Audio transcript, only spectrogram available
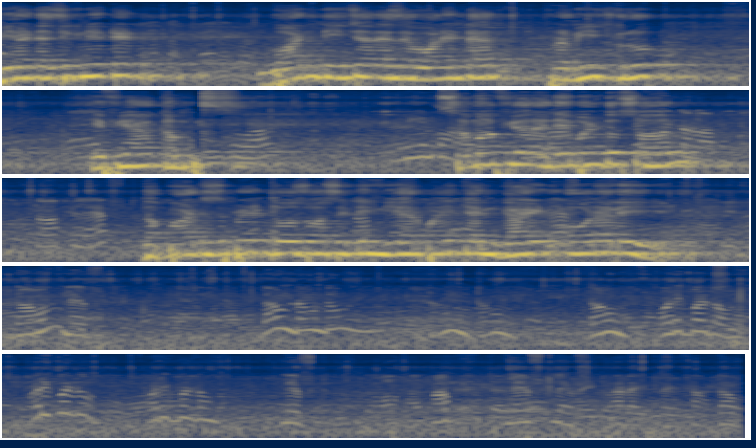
we have designated one teacher as a volunteer from each group. If you are complete, some of you are unable to solve, the participant, those who are sitting nearby, can guide orally. Down left. Down, down, down. Down, down. Down. Or equal down. Or equal down. Or equal down. Left. Up. Left, left. Right, right. Down.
